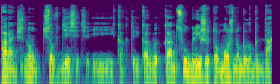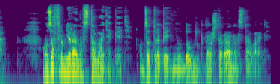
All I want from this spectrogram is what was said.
пораньше, ну, часов 10, и как-то и как бы к концу ближе, то можно было бы да. Он завтра мне рано вставать опять. Вот завтра опять неудобно, потому что рано вставать.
